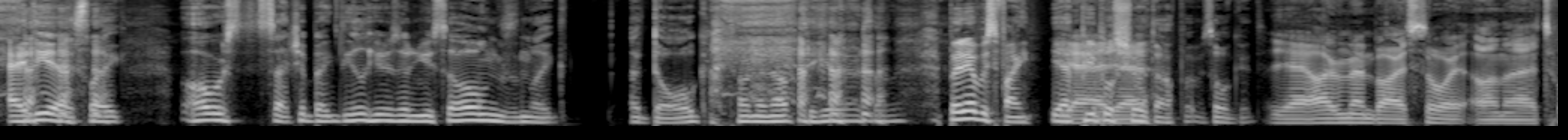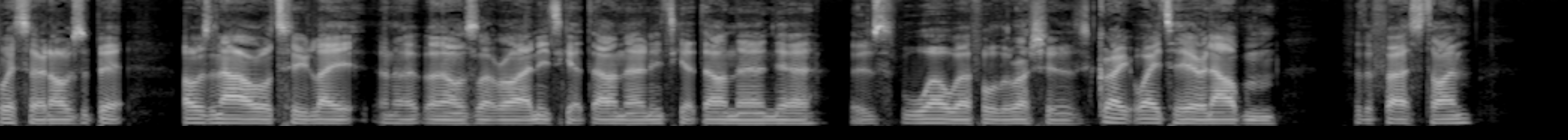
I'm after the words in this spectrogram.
idiots. like, oh, we're such a big deal. Here's our new songs, and like a dog turning up to hear it or something. But it was fine. Yeah, Yeah, people yeah. showed up. It was all good. Yeah, I remember I saw it on uh, Twitter, and I was a bit, I was an hour or two late, and I, and I was like, right, I need to get down there. I need to get down there, and yeah, it was well worth all the rushing. It's a great way to hear an album for the first time,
